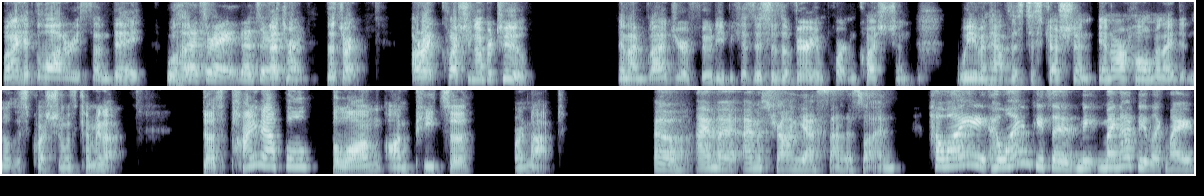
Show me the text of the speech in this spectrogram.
When I hit the lottery someday, we'll have. That's to, right. That's right. That's right. That's right. All right. Question number two. And I'm glad you're a foodie because this is a very important question. We even have this discussion in our home, and I didn't know this question was coming up. Does pineapple belong on pizza or not? Oh, I'm a I'm a strong yes on this one. Hawaii Hawaiian pizza may, might not be like my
